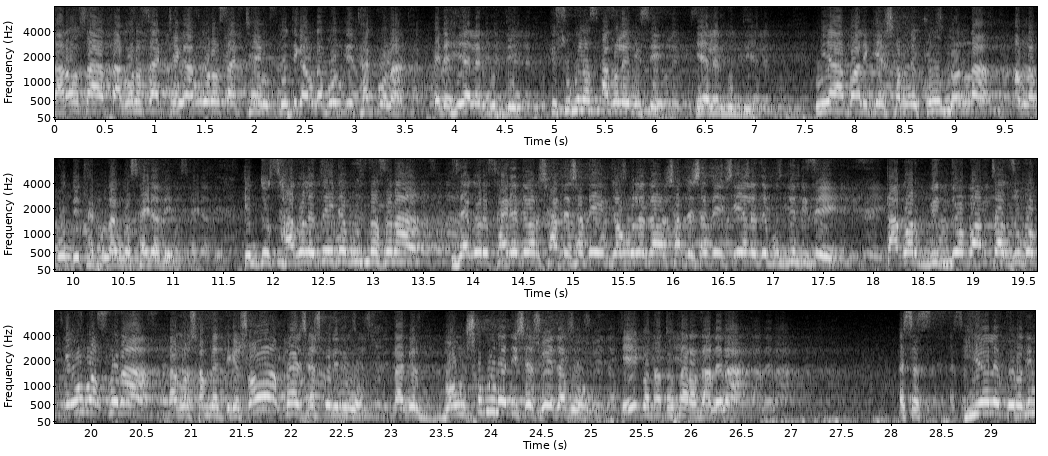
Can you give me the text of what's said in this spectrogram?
তারাও চা তাগরও চার ঠ্যাং, আঙ্গরও চার ঠ্যাং গতিকে আমরা বন্দি থাকব না। এটা হিয়ালের বুদ্ধি। কিছুগুলো ছাগলে নিছে হিয়ালের বুদ্ধি। মিয়া মালিকের সামনে খুব ধন্যা আমরা বন্দি থাকব না আঙ্গ সাইরা দিন। কিন্তু ছাগলে তো এটা বুঝতেছে না, যে করে সাইরা দেওয়ার সাথে সাথে, জঙ্গলে যাওয়ার সাথে সাথে শিয়ালে যে বুদ্ধি দিছে, তাগর বৃদ্ধ, বাচ্চা, যুবক কেউ বাঁচবো না, তাগর সামনের থেকে সব খায় শেষ করে দিব তাদের বংশ বুনাদি শেষ হয়ে যাব। এই কথা তো তারা জানে না। আচ্ছা হিয়ালে কোনোদিন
